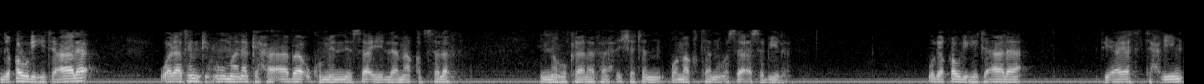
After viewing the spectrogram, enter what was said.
لقوله تعالى ولا تنكحوا ما نكح آباؤكم من النساء إلا ما قد سلف إنه كان فاحشة ومقتا وساء سبيلا. ولقوله تعالى في آيات التحريم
